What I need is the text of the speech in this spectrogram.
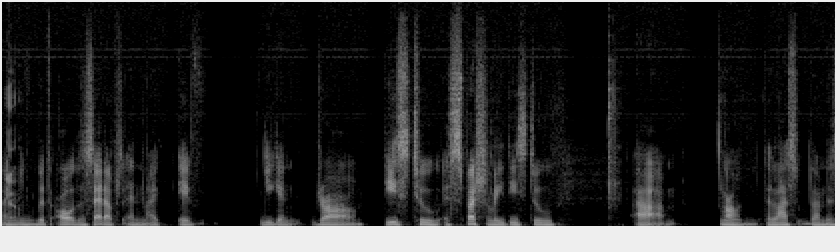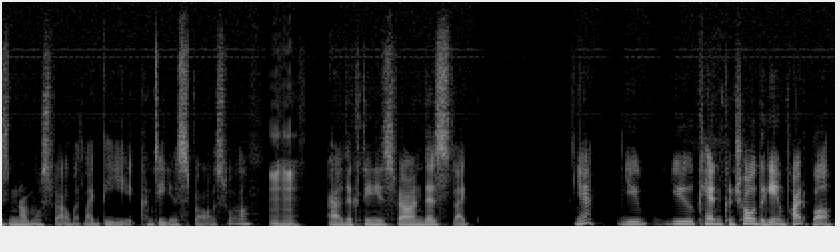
I Yeah. mean with all the setups and like if you can draw these two, especially these two. Um, no, the last one is normal spell, but like the continuous spell as well. mhm. Uh, the continuous spell and this like, yeah, you you can control the game quite well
